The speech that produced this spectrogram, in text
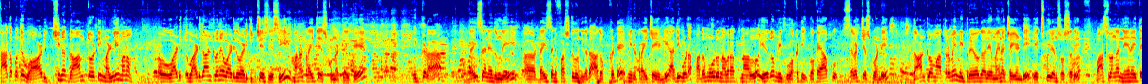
కాకపోతే వాడిచ్చిన దాంతో మళ్ళీ మనం వాడి వాడి దాంట్లోనే వాడిది వాడికి ఇచ్చేసేసి మనం ట్రై చేసుకున్నట్లయితే ఇక్కడ డైస్ అనేది ఉంది. డైస్ అని ఫస్ట్ ఉంది కదా అదొక్కటే మీరు ట్రై చేయండి. అది కూడా పదమూడు నవరత్నాల్లో ఏదో మీకు ఒకటి ఒక యాప్ సెలెక్ట్ చేసుకోండి. దాంట్లో మాత్రమే మీ ప్రయోగాలు ఏమైనా చేయండి. ఎక్స్పీరియన్స్ వస్తుంది. వాస్తవంగా నేనైతే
